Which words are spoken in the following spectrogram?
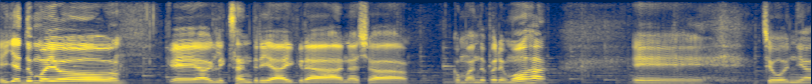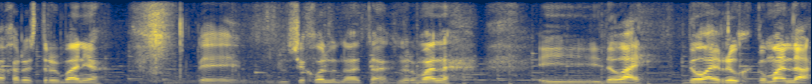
Я думаю, que Олександрія ігра наша команда перемога. Е, Сьогодні хороше тренування. Е, Дуже холодно, це нормально. І давай, давай, рух, команда.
